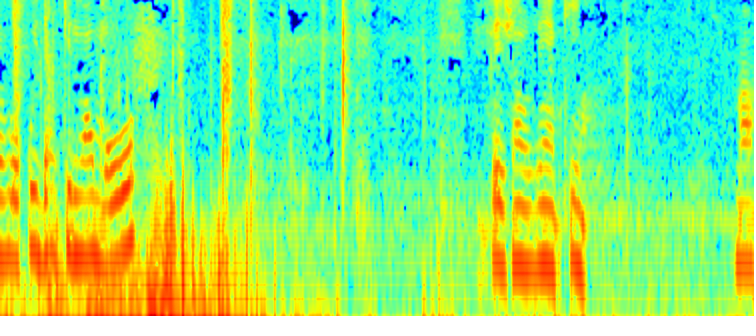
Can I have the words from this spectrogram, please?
Agora eu vou cuidar aqui no almoço. Feijãozinho aqui. Ó.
